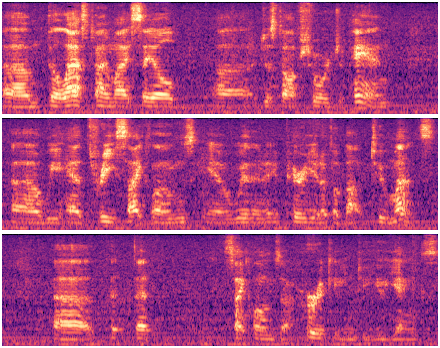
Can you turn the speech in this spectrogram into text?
Um, the last time I sailed uh, just offshore Japan, uh, we had three cyclones you know, within a period of about two months. Uh, that, that cyclone's a hurricane to you Yanks.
